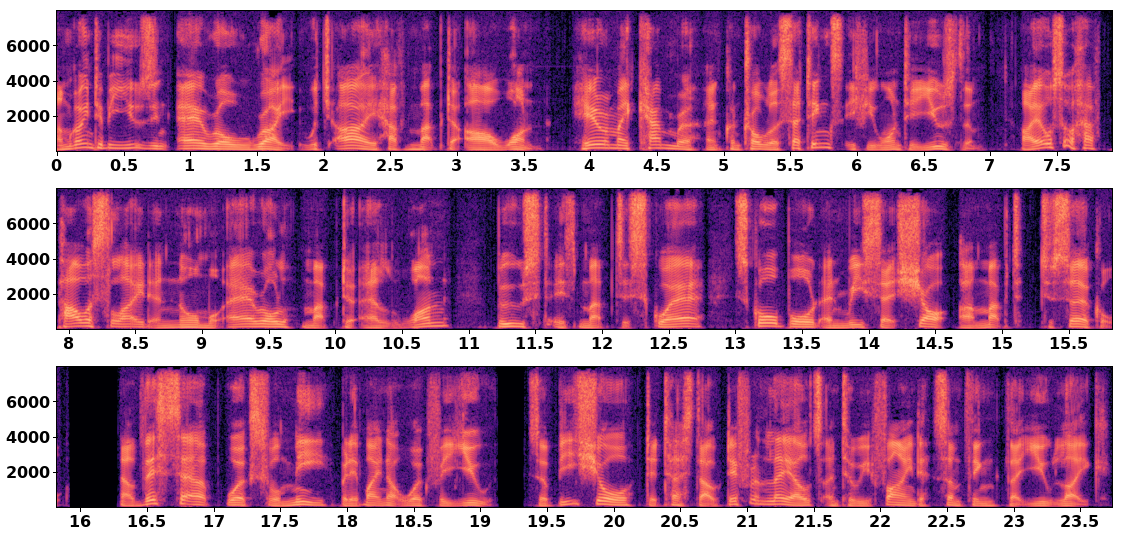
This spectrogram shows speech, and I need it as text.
I'm going to be using air roll right, which I have mapped to R1. Here are my camera and controller settings if you want to use them. I also have power slide and normal air roll mapped to L1, boost is mapped to square, scoreboard and reset shot are mapped to circle. Now this setup works for me, but it might not work for you. So be sure to test out different layouts until you find something that you like.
